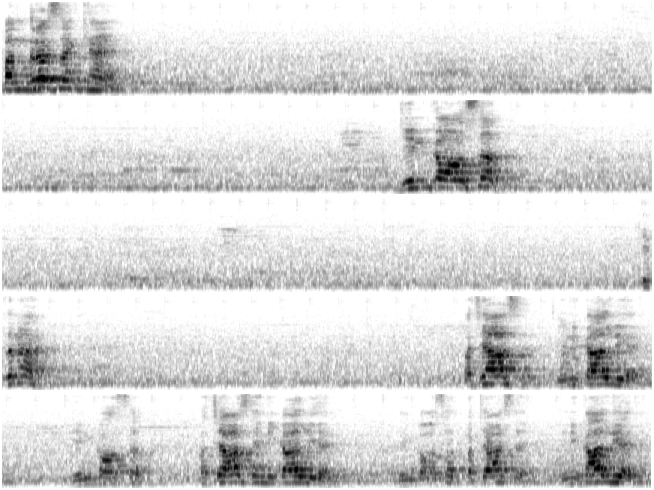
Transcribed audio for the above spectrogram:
पंद्रह संख्याएँ। जिनका औसत कितना है? पचास है तो निकाल दिया जाए। जिनका औसत पचास है, निकाल दिया जाए। जिनका औसत पचास है, निकाल दिया जाए।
